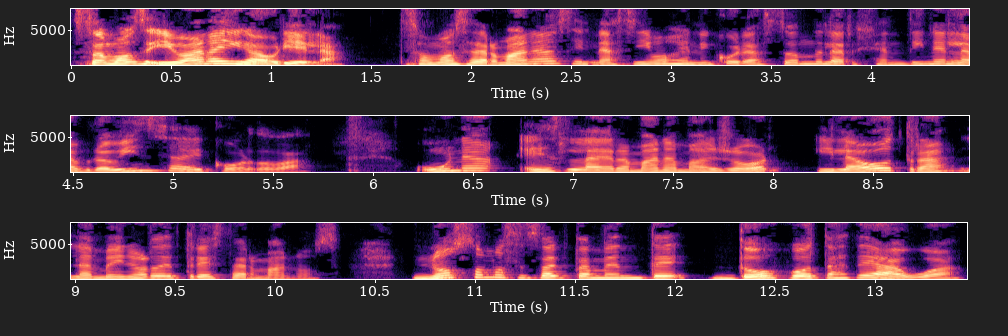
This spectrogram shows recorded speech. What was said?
Somos Ivana y Gabriela. Somos hermanas y nacimos en el corazón de la Argentina, en la provincia de Córdoba. Una es la hermana mayor y la otra la menor de tres hermanos. No somos exactamente dos gotas de agua,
